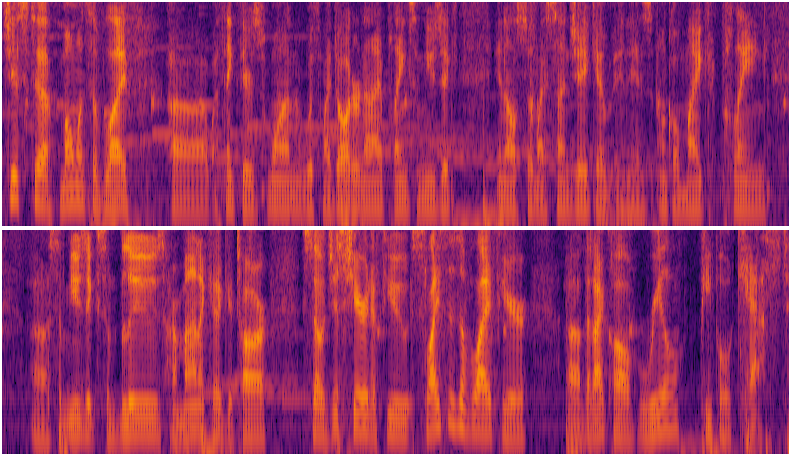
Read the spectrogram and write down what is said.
just uh, moments of life. Uh, I think there's one with my daughter and I playing some music, and also my son Jacob and his uncle Mike playing uh, some music, some blues, harmonica, guitar. So, just sharing a few slices of life here uh, that I call Real People Cast.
